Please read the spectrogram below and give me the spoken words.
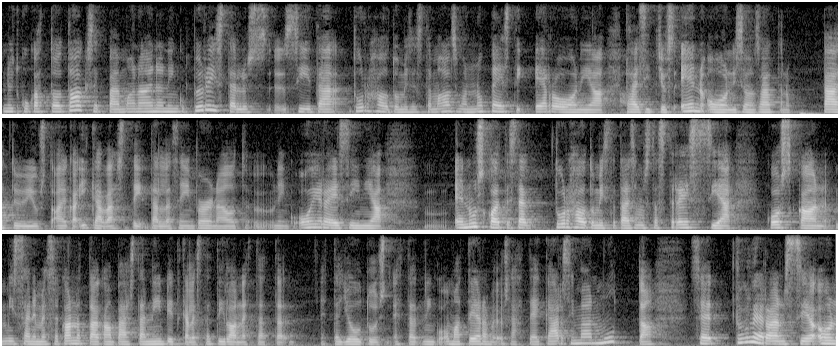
nyt kun katsoo taaksepäin, mä oon aina niin kuin pyristellyt siitä turhautumisesta mahdollisimman nopeasti eroon, ja, tai sitten jos en oo, niin se on saattanut päätyy just aika ikävästi tällaisiin burnout-oireisiin, ja en usko, että sitä turhautumista tai semmoista stressiä koskaan missään nimessä kannattaakaan päästä niin pitkälle sitä tilannetta, että, että joutuisi, että niin oma terveys lähtee kärsimään, mutta se toleranssi on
